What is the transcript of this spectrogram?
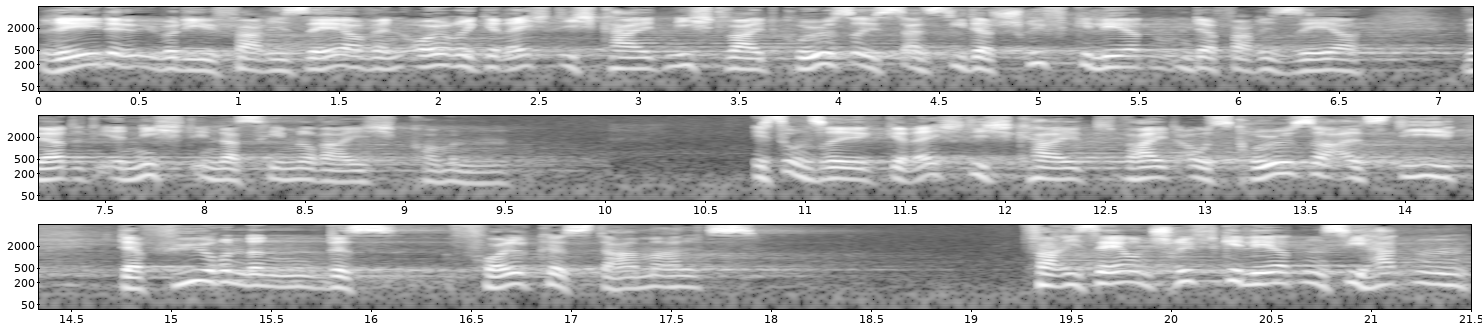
Rede über die Pharisäer, wenn eure Gerechtigkeit nicht weit größer ist als die der Schriftgelehrten und der Pharisäer, werdet ihr nicht in das Himmelreich kommen. Ist unsere Gerechtigkeit weitaus größer als die der Führenden des Volkes damals? Pharisäer und Schriftgelehrten, sie hatten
